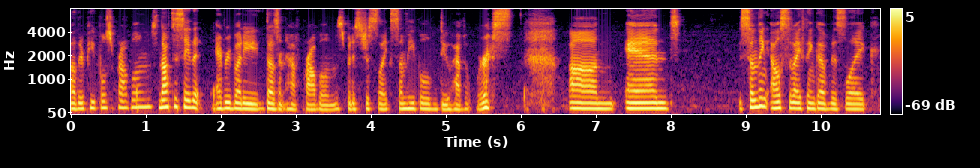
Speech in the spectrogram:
other people's problems. Not to say that everybody doesn't have problems, but it's just like some people do have it worse. Um, and something else that I think of is like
